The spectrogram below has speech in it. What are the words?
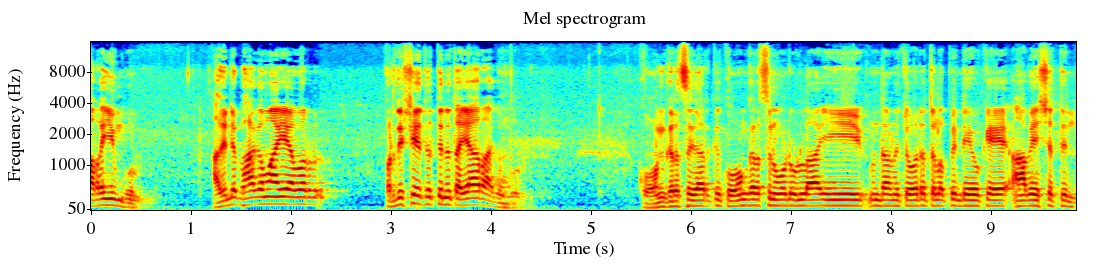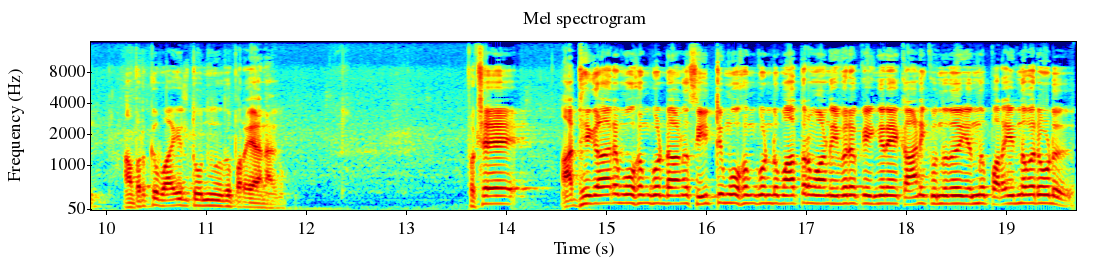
പറയുമ്പോൾ അതിന്റെ ഭാഗമായി അവർ പ്രതിഷേധത്തിന് തയ്യാറാകുമ്പോൾ കോൺഗ്രസ്സുകാർക്ക് കോൺഗ്രസ്സിനോടുള്ള ഈ എന്താണ് ചോരത്തിളപ്പിന്റെയൊക്കെ ആവേശത്തിൽ അവർക്ക് വായിൽ തോന്നുന്നത് പറയാനാകും. പക്ഷേ അധികാരമോഹം കൊണ്ടാണ് സീറ്റ് മോഹം കൊണ്ട് മാത്രമാണ് ഇവരൊക്കെ ഇങ്ങനെ കാണിക്കുന്നത് എന്ന് പറയുന്നവരോട്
